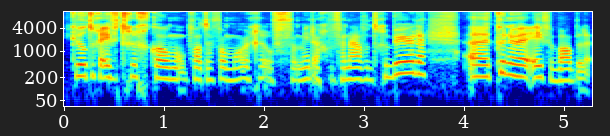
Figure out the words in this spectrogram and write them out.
ik wil toch even terugkomen op wat er vanmorgen of vanmiddag of vanavond gebeurde. Uh, kunnen we even babbelen?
